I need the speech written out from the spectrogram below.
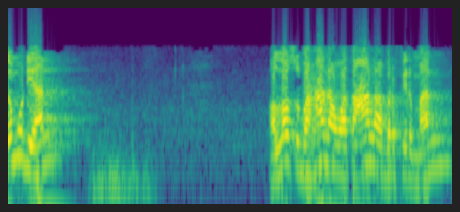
kemudian Allah Subhanahu wa taala berfirman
